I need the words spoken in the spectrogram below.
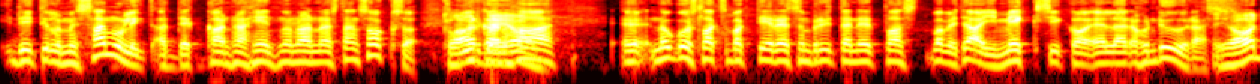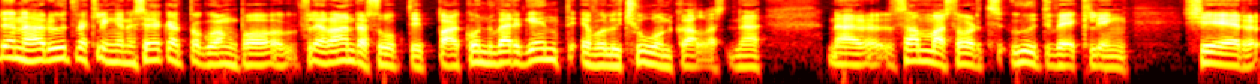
det är till och med sannolikt att det kan ha hänt någon annanstans också. Klart Vi kan det, ja. ha eh, någon slags bakterier som bryter ner plast, vad vet jag, i Mexiko eller Honduras. Ja, den här utvecklingen är säkert på gång på flera andra soptippar. Konvergent evolution kallas det, när, när samma sorts utveckling sker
